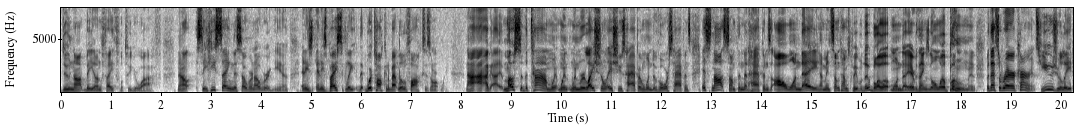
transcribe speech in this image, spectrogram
Do not be unfaithful to your wife. Now, see, he's saying this over and over again. And he's, and he's basically, we're talking about little foxes, aren't we? Now, I, I, most of the time, when, when, when, relational issues happen, when divorce happens, it's not something that happens all one day. I mean, sometimes people do blow up one day. Everything's going well, boom. And, but that's a rare occurrence. Usually,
